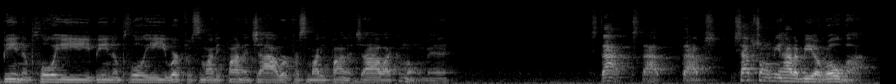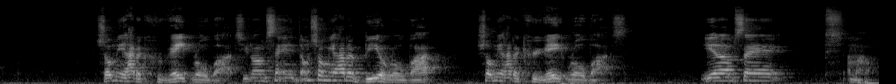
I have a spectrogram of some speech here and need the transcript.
being an employee, being an employee, work for somebody, find a job, work for somebody, find a job. Like, come on, man. Stop, stop, stop. Stop showing me how to be a robot. Show me how to create robots. You know what I'm saying? Don't show me how to be a robot. Show me how to create robots. You know what I'm saying? I'm out.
